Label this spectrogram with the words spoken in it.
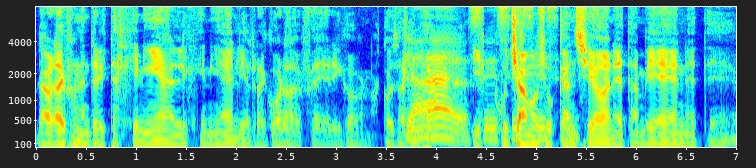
la verdad que fue una entrevista genial, genial, y el recuerdo de Federico con las cosas que Claro, y sí, sí, escuchamos sí, sus canciones también, este,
